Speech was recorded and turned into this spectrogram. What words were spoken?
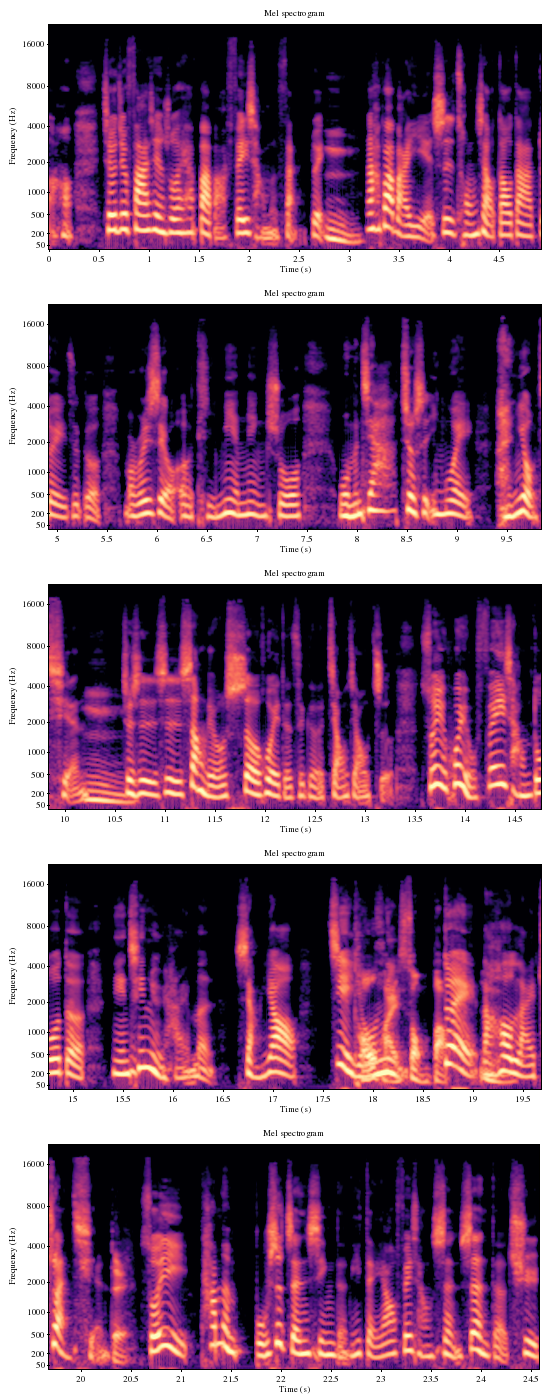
了哈，结果就发现说，他爸爸非常的反对。嗯。那他爸爸也是从小到大对这个 Mauricio 耳提面命说，我们家就是因为很有钱，嗯，就是是上流社会的这个佼佼者，所以会有非常多的年轻女孩们想要。借由你送报，对，然后来赚钱，嗯、对，所以他们不是真心的，你得要非常审慎的去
